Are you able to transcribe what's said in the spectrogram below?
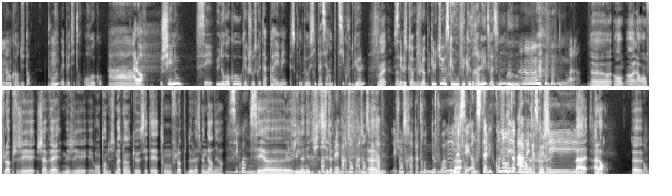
On a encore du temps pour Mhm. des petites recos. Ah. Alors, chez nous, c'est une reco ou quelque chose que t'as pas aimé, parce qu'on peut aussi passer un petit coup de gueule. Ouais. C'est Bah, le top que- flop culture. Parce qu'on fait que de râler de toute façon. voilà. Euh, en, alors en flop, j'avais, mais j'ai entendu ce matin que c'était ton flop de la semaine dernière. C'est quoi C'est euh, une année Oh, s'il difficile. te plaît, parle-en, parle-en, c'est pas Euh, grave. Les gens seraient pas trop de deux fois. Mmh, Bon, Bah- c'est installé Non, non, mais, confortablement. ah, mais parce que j'ai. Bah alors, euh, Bon,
